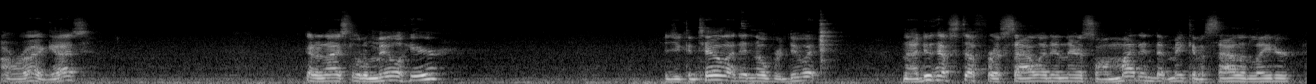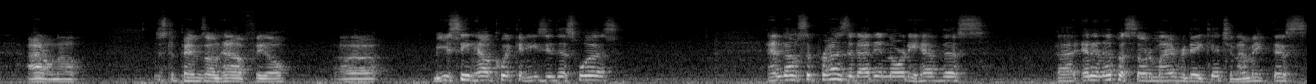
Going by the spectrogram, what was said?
All right, guys. Got a nice little meal here. As you can tell, I didn't overdo it. Now, I do have stuff for a salad in there, so I might end up making a salad later. I don't know. Just depends on how I feel. Uh, but you seen how quick and easy this was? And I'm surprised that I didn't already have this uh, in an episode of my Everyday Kitchen. I make this,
